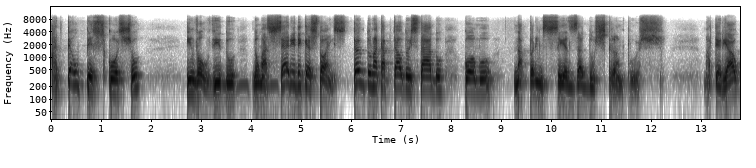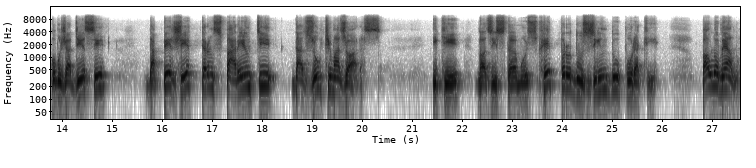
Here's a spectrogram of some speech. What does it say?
até o pescoço envolvido numa série de questões, tanto na capital do estado como na Princesa dos Campos. Material, como já disse, da PG transparente das últimas horas e que nós estamos reproduzindo por aqui. Paulo Melo,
